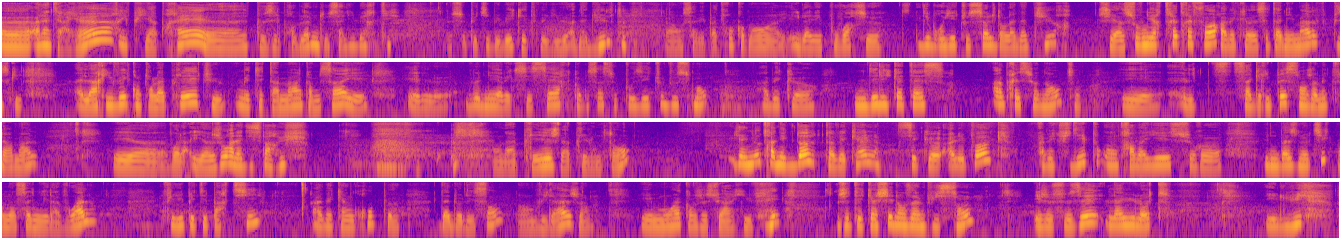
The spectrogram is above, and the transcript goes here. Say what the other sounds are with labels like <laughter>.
euh, à l'intérieur et puis après euh, poser le problème de sa liberté. Ce petit bébé qui est devenu un adulte, ben, on ne savait pas trop comment euh, il allait pouvoir se débrouiller tout seul dans la nature. J'ai un souvenir très très fort avec cet animal puisqu'elle arrivait quand on l'appelait, tu mettais ta main comme ça et, elle venait avec ses serres comme ça se poser tout doucement avec euh, une délicatesse impressionnante et elle s'agrippait sans jamais te faire mal. Et euh, voilà. Et un jour, elle a disparu. <laughs> On l'a appelée, je l'ai appelée longtemps. Il y a une autre anecdote avec elle, c'est qu'à l'époque, avec Philippe, on travaillait sur euh, une base nautique, on enseignait la voile. Philippe était parti avec un groupe d'adolescents en village. Et moi, quand je suis arrivée, <laughs> j'étais cachée dans un buisson et je faisais la hulotte. Et lui,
